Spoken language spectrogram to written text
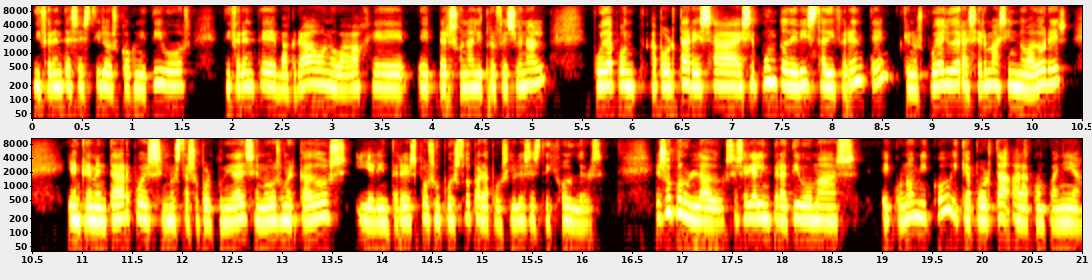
diferentes estilos cognitivos, diferente background o bagaje personal y profesional, puede aportar ese punto de vista diferente que nos puede ayudar a ser más innovadores y a incrementar pues, nuestras oportunidades en nuevos mercados y el interés, por supuesto, para posibles stakeholders. Eso por un lado, ese sería el imperativo más económico y que aporta a la compañía.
